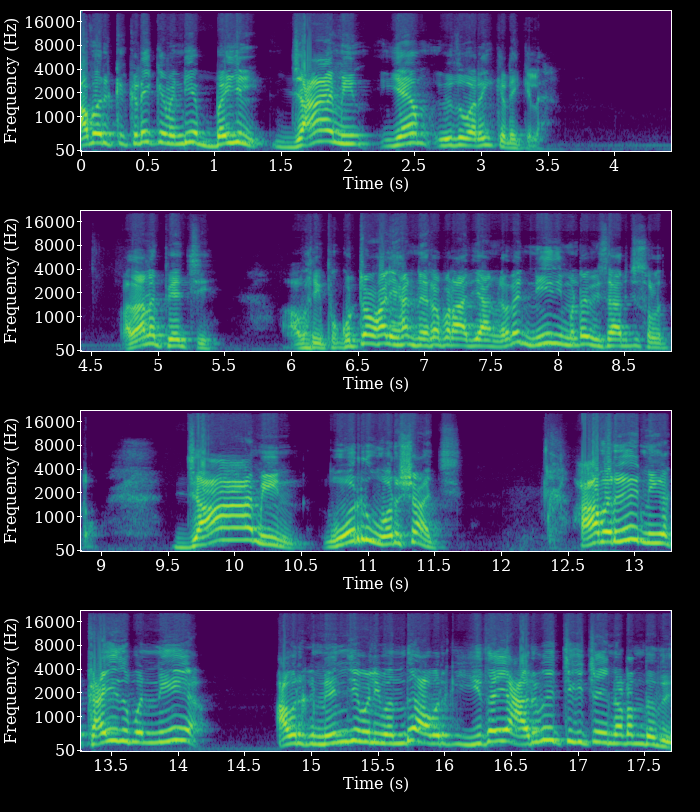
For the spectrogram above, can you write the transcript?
அவருக்கு கிடைக்க வேண்டிய பெயில் ஜாமீன் ஏன் இதுவரை கிடைக்கல? அதான பேச்சு. அவர் இப்போ குற்றவாளியா நிரபராதியாங்கிறத நீதிமன்றம் விசாரித்து சொல்லட்டும். ஜாமீன் ஒரு வருஷம் ஆச்சு. அவர் நீங்கள் கைது பண்ணி அவருக்கு நெஞ்சு வலி வந்து அவருக்கு இதய அறுவை சிகிச்சை நடந்தது.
